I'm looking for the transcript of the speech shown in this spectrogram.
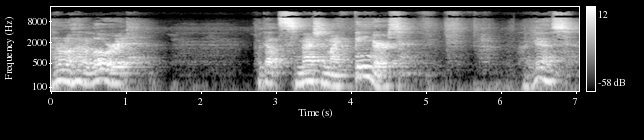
I don't know how to lower it without smashing my fingers. I guess.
